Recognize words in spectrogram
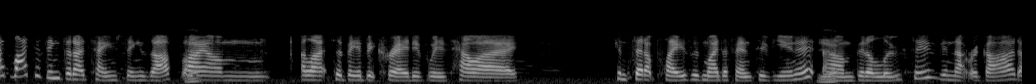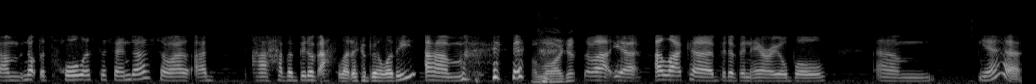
would like to think that I change things up. I um I like to be a bit creative with how I can set up plays with my defensive unit. Yep. Um, a bit elusive in that regard. I'm not the tallest defender, so I, I, I have a bit of athletic ability. Um, I like it. so uh, yeah, I like a bit of an aerial ball. Um, yeah.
